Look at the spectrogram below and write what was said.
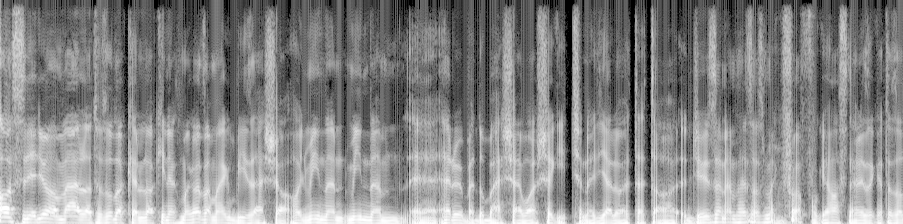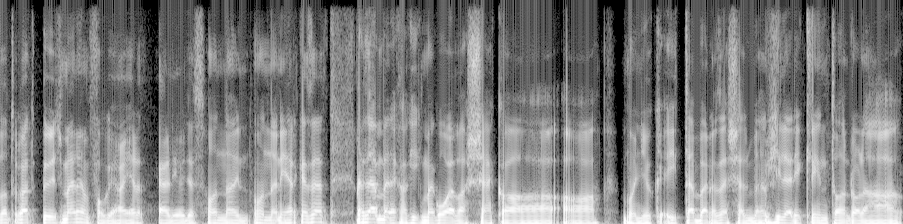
az, hogy egy olyan vállalathoz oda kerül, akinek meg az a megbízása, hogy minden, minden eh, erőbedobásával segítsen egy jelöltet a győzelemhez, az meg hmm. fel fogja használni ezeket az adatokat, őt már nem fogja érdekelni, hogy ez honnan, honnan érkezett. Az emberek, akik megolvassák a, a mondjuk itt ebben az esetben Hillary Clintonról a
